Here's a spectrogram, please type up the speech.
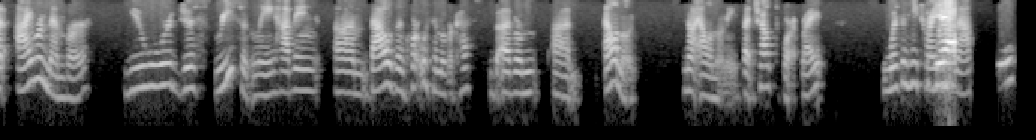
But I remember you were just recently having um, battles in court with him over cust- over um, alimony, not alimony, but child support, right? Wasn't he trying Yeah. to come after you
